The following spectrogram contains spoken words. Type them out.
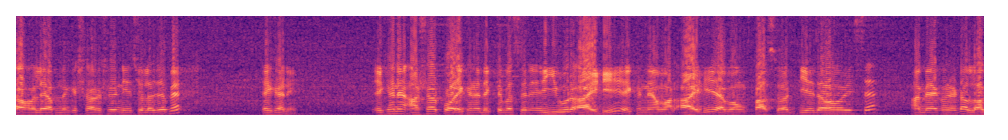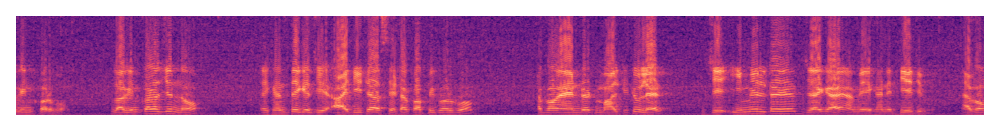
তাহলে আপনাকে সরাসরি নিয়ে চলে যাবে এখানে। এখানে আসার পর এখানে দেখতে পাচ্ছেন ইউর আইডি এখানে আমার আইডি এবং পাসওয়ার্ড দিয়ে দেওয়া হয়েছে। আমি এখন এটা লগ ইন করব। লগ ইন করার জন্য এখান থেকে যে আইডিটা আছে, এটা কপি করব। এবং অ্যান্ড্রয়েড মাল্টিটুলের যে ইমেলটার জায়গায় আমি এখানে দিয়ে দিব। এবং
